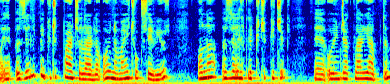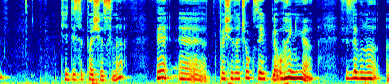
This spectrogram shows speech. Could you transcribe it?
E, özellikle küçük parçalarla oynamayı çok seviyor. Ona özellikle küçük küçük e, oyuncaklar yaptım. Kedisi paşasına ve e, paşa da çok zevkle oynuyor. Siz de bunu e,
